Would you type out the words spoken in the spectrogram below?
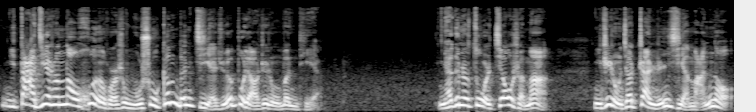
你大街上闹混混是武术根本解决不了这种问题。你还跟这坐着教什么？你这种叫蘸人血馒头，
